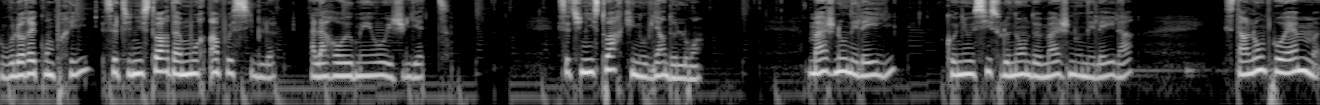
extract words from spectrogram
Vous l'aurez compris, c'est une histoire d'amour impossible à la Roméo et Juliette. C'est une histoire qui nous vient de loin. Majnoun et Leili, connus aussi sous le nom de Majnoun et Leila, c'est un long poème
